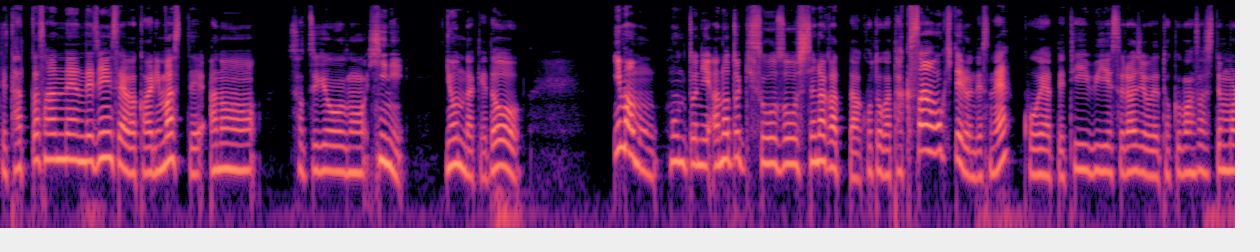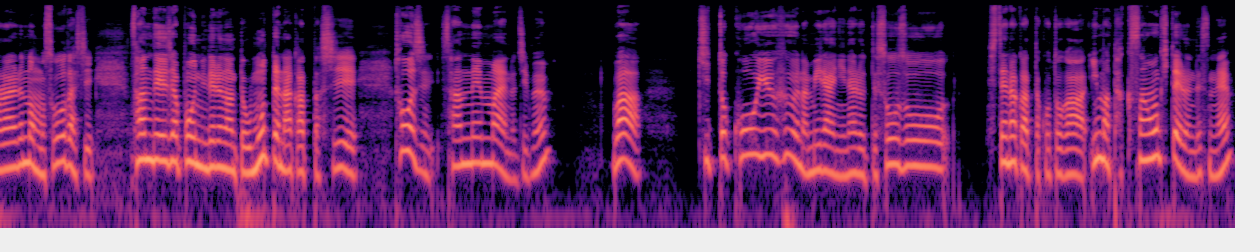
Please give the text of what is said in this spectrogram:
でたった3年で人生は変わりますってあの卒業の日に読んだけど今も本当にあの時想像してなかったことがたくさん起きてるんですね。こうやって TBS ラジオで特番させてもらえるのもそうだし、サンデージャポンに出るなんて思ってなかったし、当時3年前の自分はきっとこういう風な未来になるって想像してなかったことが今たくさん起きてるんですね。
